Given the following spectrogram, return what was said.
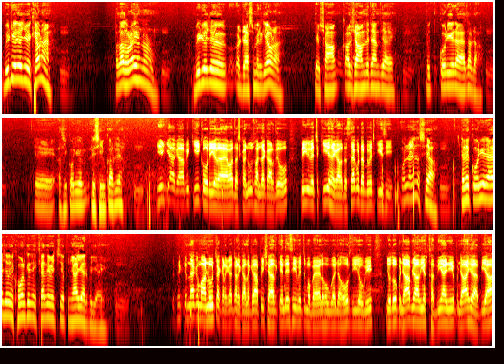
ਵੀਡੀਓ ਦੇ ਵਿੱਚ ਵੇਖਿਆ ਹੋਣਾ? ਪਤਾ ਥੋੜਾ ਹੀ ਉਹਨਾਂ ਨੂੰ। ਵੀਡੀਓ 'ਚ ਐਡਰੈਸ ਮਿਲ ਗਿਆ ਹੋਣਾ। ਤੇ ਸ਼ਾਮ ਕੱਲ ਸ਼ਾਮ ਦੇ ਟਾਈਮ ਤੇ ਆਏ। ਵੀ ਕੋਰੀਅਰ ਆਇਆ ਤੁਹਾਡਾ। ਤੇ ਅਸੀਂ ਕੋਰੀਅਰ ਰਿਸੀਵ ਕਰ ਲਿਆ। ਕੀ ਕੀ ਗਿਆ ਵੀ ਕੀ ਕੋਰੀਅਰ ਆਇਆ ਵਾ? ਦਰਸ਼ਕਾਂ ਨੂੰ ਸਾਂਝਾ ਕਰ ਦਿਓ ਵੀ ਵਿੱਚ ਕੀ ਹੈਗਾ ਵਾ, ਦੱਸਿਆ ਕੋਈ ਡੱਬੇ ਵਿੱਚ ਕੀ ਸੀ? ਉਹਨਾਂ ਨੇ ਦੱਸਿਆ। ਕਹਿੰਦੇ ਕੋਰੀਅਰ ਆਇਆ ਜਦੋਂ ਖੋਲ ਕੇ ਦੇਖਿਆ ਦੇ ਵਿੱਚ 50000 ਰੁਪਏ ਆਏ। ਤੇ ਫਿਰ ਕਿੰਨਾ ਕੁ ਮਨ ਨੂੰ ਝਟਕਾ ਝਟਕਾ ਲੱਗਾ ਵੀ ਸ਼ਾਇਦ ਕਹਿੰਦੇ ਸੀ ਵਿੱਚ ਮੋਬਾਈਲ ਹੋਊਗਾ ਜਾਂ ਹੋਰ ਚੀਜ਼ ਹੋਊਗੀ। ਜਦੋਂ 50 50 ਦੀਆਂ ਥੱਦੀਆਂ ਜੀ 50000 ਰੁਪਿਆ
